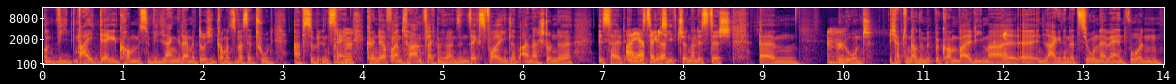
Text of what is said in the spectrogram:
und wie weit der gekommen ist und wie lange der damit durchgekommen ist und was er tut. Absolut insane. Mhm. Könnt ihr auf euren Fahrten vielleicht mal hören. Sind sechs Folgen, ich glaube, einer Stunde. Ist halt Ah, ja, investigativ, journalistisch. Ähm, Mhm. Lohnt. Ich habe den auch nur mitbekommen, weil die mal äh, in Lage der Nation erwähnt wurden.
